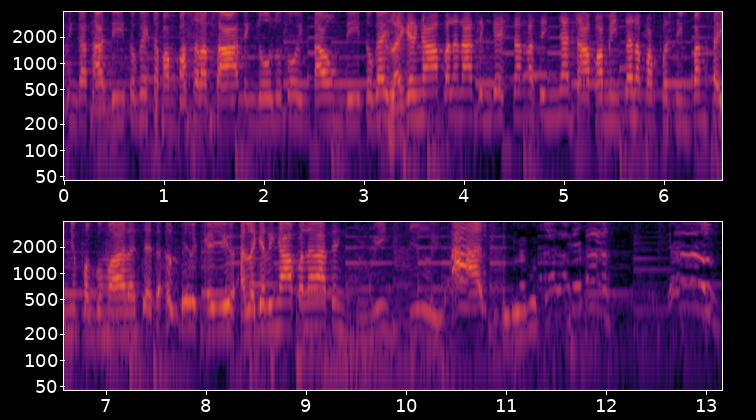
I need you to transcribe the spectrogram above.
ating gata dito guys na pampasarap sa ating lulutuin taong dito guys. Lagyan nga pala natin guys ng asin yan, tsaka paminta na pampatimbang sa inyong paggumalan dyan. Meron kayo. Nga pala natin green chili. Ah! It. Go.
